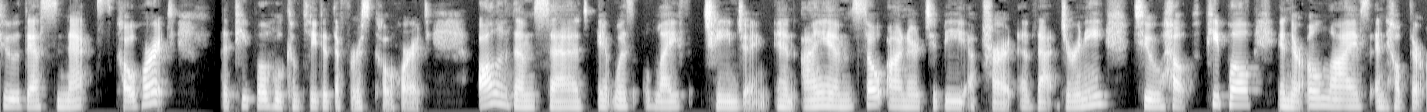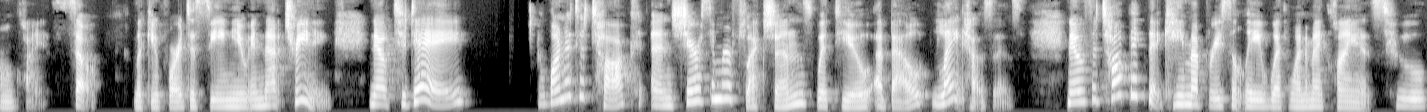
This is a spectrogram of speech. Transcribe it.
to this next cohort the people who completed the first cohort, all of them said it was life changing. And I am so honored to be a part of that journey to help people in their own lives and help their own clients. So looking forward to seeing you in that training. Now, today, I wanted to talk and share some reflections with you about lighthouses. Now, it's a topic that came up recently with one of my clients who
